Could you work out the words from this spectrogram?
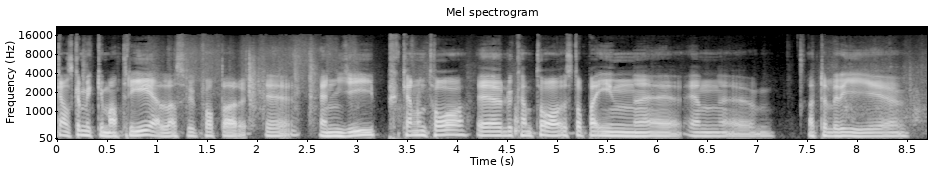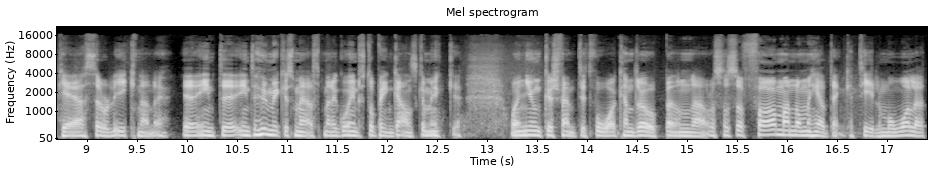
ganska mycket materiel. Alltså vi pratar eh, en jeep kan de ta, eh, du kan ta, stoppa in eh, en, eh, artilleripjäser och liknande. Eh, inte, inte hur mycket som helst, men det går inte att stoppa in ganska mycket. Och en Junkers 52 kan dra upp en där och så, så för man dem helt enkelt till målet.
